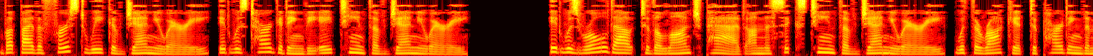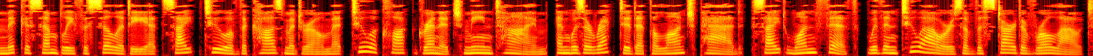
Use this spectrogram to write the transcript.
but by the first week of January, it was targeting 18 January. It was rolled out to the launch pad on 16 January, with the rocket departing the MIK assembly facility at Site 2 of the Cosmodrome at 2 o'clock Greenwich Mean Time, and was erected at the launch pad, Site 1/5, within two hours of the start of rollout.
